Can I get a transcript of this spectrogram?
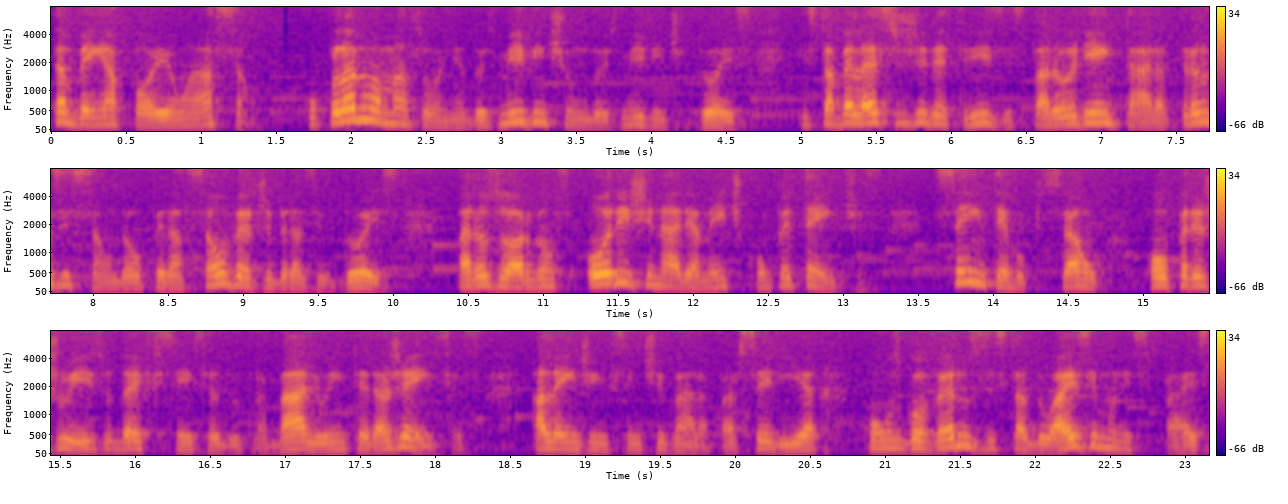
também apoiam a ação. O Plano Amazônia 2021-2022 estabelece diretrizes para orientar a transição da Operação Verde Brasil 2 para os órgãos originariamente competentes, sem interrupção ou prejuízo da eficiência do trabalho interagências, além de incentivar a parceria com os governos estaduais e municipais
